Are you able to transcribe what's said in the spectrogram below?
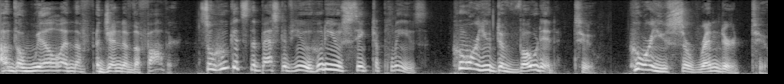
of the will and the agenda of the Father. So, who gets the best of you? Who do you seek to please? Who are you devoted to? Who are you surrendered to?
